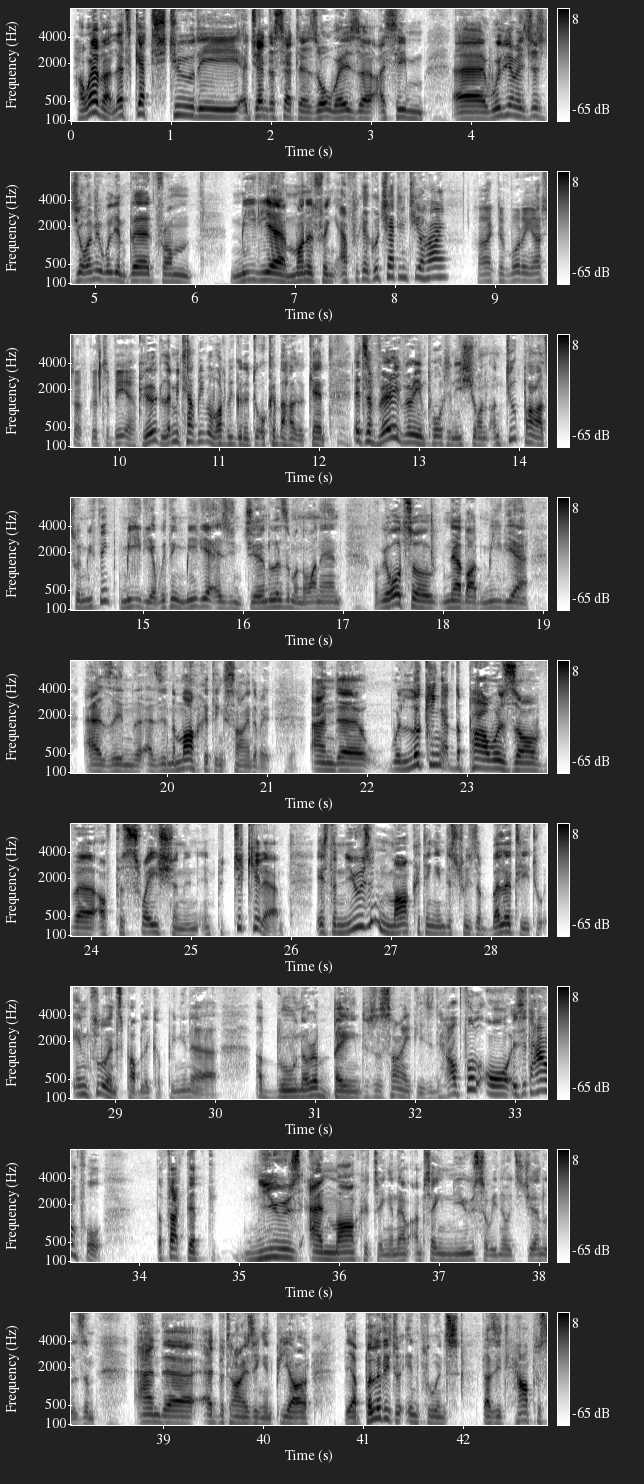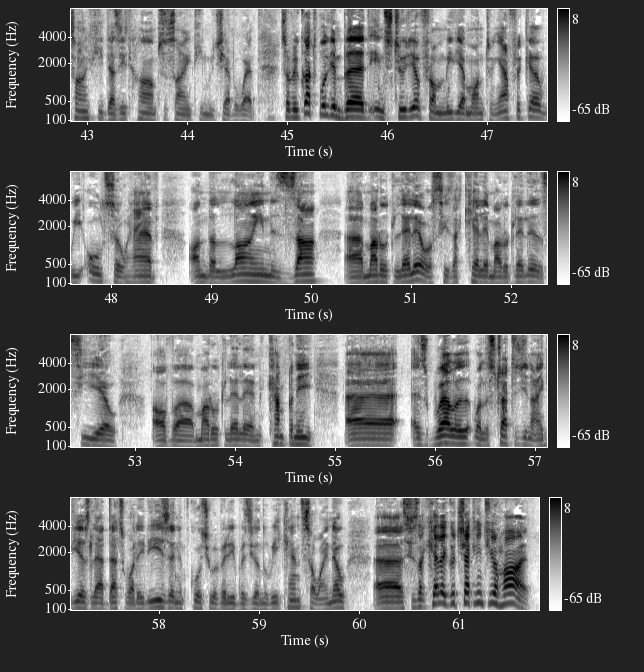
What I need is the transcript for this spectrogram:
However, let's get to the agenda set as always. Uh, I see uh, William has just joined me, William Bird from Media Monitoring Africa. Good chatting to you. Hi. Hi, good morning, Ashraf. Good to be here. Good. Let me tell people what we're going to talk about, okay? It's a very, very important issue on, on two parts. When we think media, we think media as in journalism on the one hand, but we also know about media as in the, as in the marketing side of it. Yeah. And uh, we're looking at the powers of uh, of persuasion. In, in particular, is the news and marketing industry's ability to influence public opinion a, a boon or a bane to society? Is it helpful or is it harmful? The fact that news and marketing, and I'm saying news so we know it's journalism, and uh, advertising and PR, the ability to influence, does it help society, does it harm society in whichever way? So we've got William Bird in studio from Media Monitoring Africa. We also have on the line Za uh, Marutlulle, or Sizakele Marutlulle, the CEO of uh, Marutlulle and Company, uh, as well as well, the Strategy and Ideas Lab, that's what it is. And of course, you were very busy on the weekend, so I know. Uh, Sizakele, good chatting to you. Hi.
